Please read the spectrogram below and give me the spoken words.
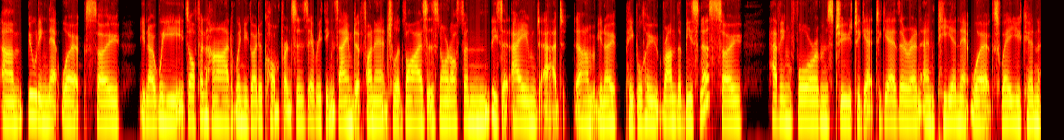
um, building networks. So, you know, we it's often hard when you go to conferences. Everything's aimed at financial advisors. Not often is it aimed at um, you know people who run the business. So having forums to to get together and, and peer networks where you can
